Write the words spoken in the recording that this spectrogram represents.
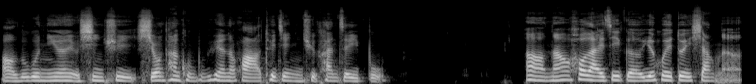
啊。如果你也有兴趣，喜欢看恐怖片的话，推荐你去看这一部啊。然后后来这个约会对象呢，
